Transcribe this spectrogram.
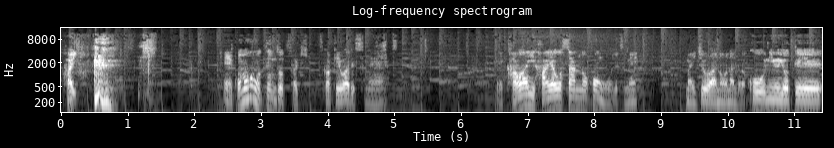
はい。えー、この本を手に取ったきっかけはですね、え河合駿さんの本をですね、まあ一応あの、なんだろう、購入予定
